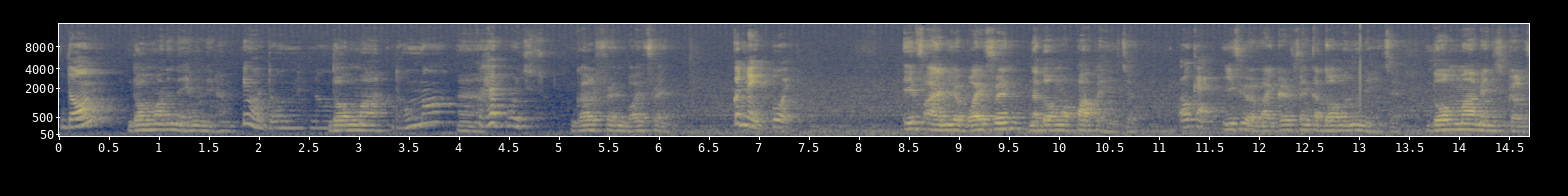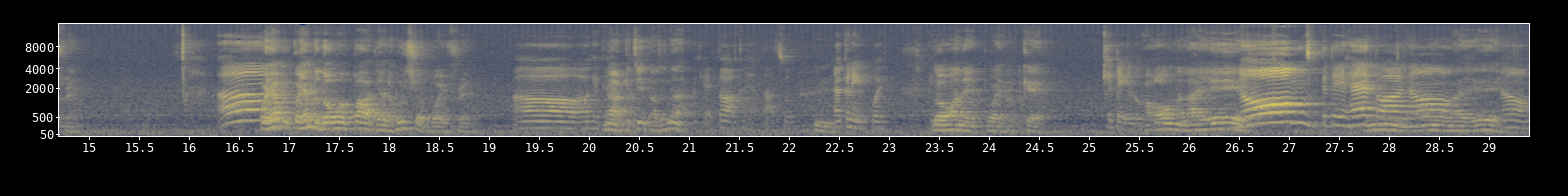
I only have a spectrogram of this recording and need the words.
Dom, doma ne ham nei ham nhưng mà dom no. doma Dom mà. À. Có hết boy. girlfriend boyfriend. Cái này boy. If i am your boyfriend na doma pa ka Okay. if you are my girlfriend ka doma nu ni doma means girlfriend ko ham ko na doma pa ya who is your boyfriend Oh, okay. na ki chi na Okay, to cái ta chú. Hmm. Là boy. doma ne poi okay này a luôn. na lai No, này hết to Mm, no. na No,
